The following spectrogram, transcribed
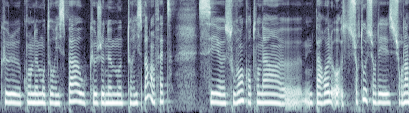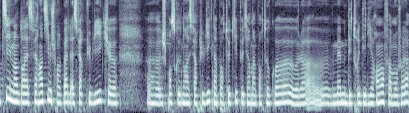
que qu'on ne m'autorise pas ou que je ne m'autorise pas en fait c'est euh, souvent quand on a euh, une parole, oh, surtout sur l'intime, hein, dans la sphère intime, je ne parle pas de la sphère publique. Euh, je pense que dans la sphère publique, n'importe qui peut dire n'importe quoi, voilà, même des trucs délirants. Enfin bon, voilà,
